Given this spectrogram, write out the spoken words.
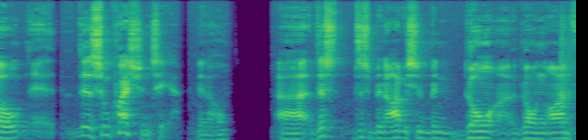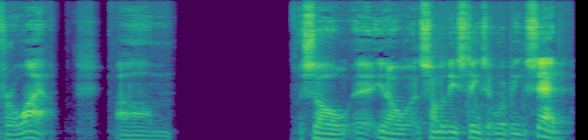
So uh, there's some questions here. You know, uh, this this has been obviously been go, uh, going on for a while. Um, so uh, you know, some of these things that were being said,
